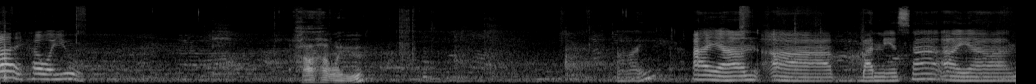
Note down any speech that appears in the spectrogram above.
Hi, how are you? How, how are you? I I am uh, Vanessa. I am.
